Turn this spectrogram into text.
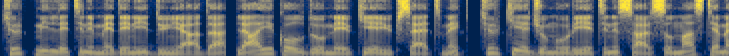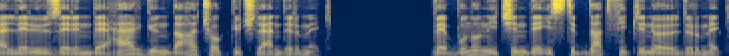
Türk milletini medeni dünyada, layık olduğu mevkiye yükseltmek, Türkiye Cumhuriyeti'ni sarsılmaz temelleri üzerinde her gün daha çok güçlendirmek. Ve bunun için de istibdat fikrini öldürmek.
